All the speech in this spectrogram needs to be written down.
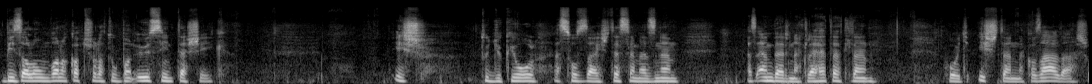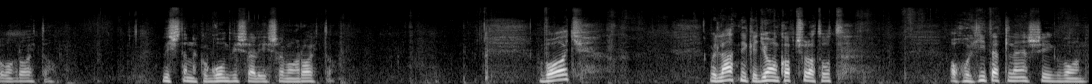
Bizalom van a kapcsolatukban, őszinteség. És tudjuk jól, ezt hozzá is teszem, ez nem, ez embernek lehetetlen, hogy Istennek az áldása van rajta. Istennek a gondviselése van rajta. Vagy, vagy látnék egy olyan kapcsolatot, ahol hitetlenség van,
